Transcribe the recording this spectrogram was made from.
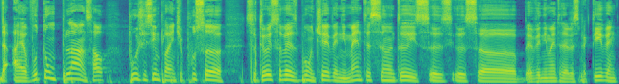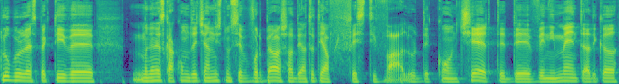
Dar ai avut un plan sau pur și simplu ai început să, să te uiți să vezi, bun, ce evenimente sunt, îs, îs, îs, uh, evenimentele respective, în cluburile respective. Mă gândesc că acum 10 ani nici nu se vorbea așa de atâtea festivaluri, de concerte, de evenimente, adică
